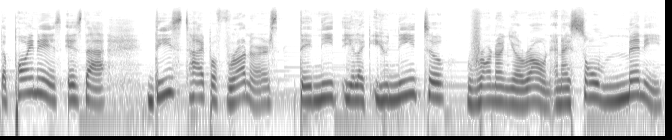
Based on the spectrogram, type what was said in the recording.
the point is, is that these type of runners, they need, you like, you need to run on your own. And I saw many,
